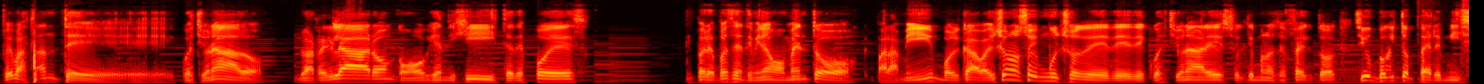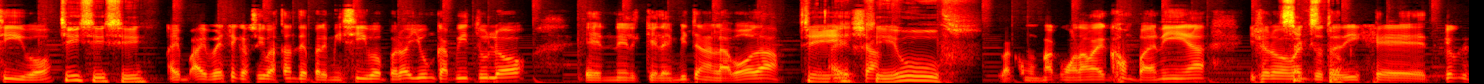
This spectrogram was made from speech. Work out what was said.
fue bastante cuestionado. Lo arreglaron, como vos bien dijiste después. Pero después en determinados momentos, para mí, volcaba. Y yo no soy mucho de, de- de cuestionar eso, el tema de los efectos. Soy un poquito permisivo. Sí, sí, sí. Hay, hay veces que soy bastante permisivo, pero hay un capítulo en el que la invitan a la boda Sí, a ella sí, uff. va como, va como dama de compañía. Y yo en un momento Sexto. te dije, creo que,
